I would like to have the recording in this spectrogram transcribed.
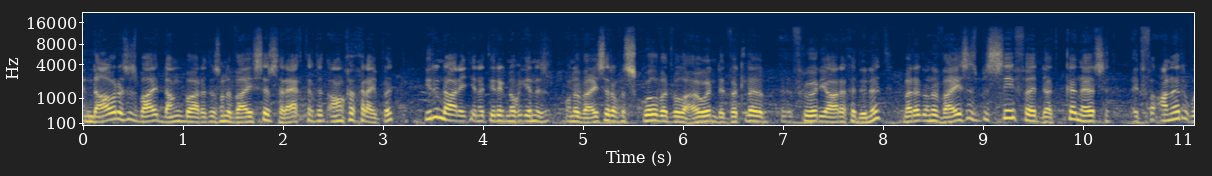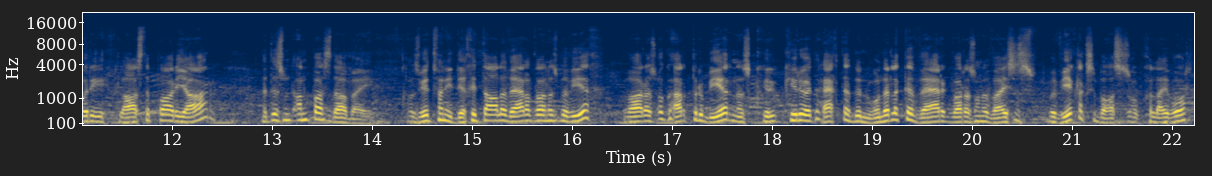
En daaroor is ons baie dankbaar dat ons onderwysers regtig dit aangegryp het. Hier en daar het jy natuurlik nog een onderwyser of 'n skool wat wil hou en dit wat hulle vroeër jare gedoen het, maar dat onderwysers besef het dat kinders het, het verander oor die laaste paar jaar. Dit is moet aanpas daarbey. Ons weet van die digitale wêreld waarin ons beweeg, waar ons ook hard probeer en ons Kiro het regtig doen wonderlike werk waar ons onderwysers op weeklikse basis opgelei word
